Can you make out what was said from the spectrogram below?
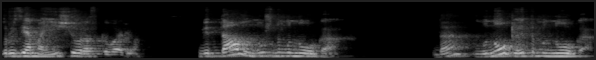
друзья мои, еще раз говорю, металла нужно много, да, много это много.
